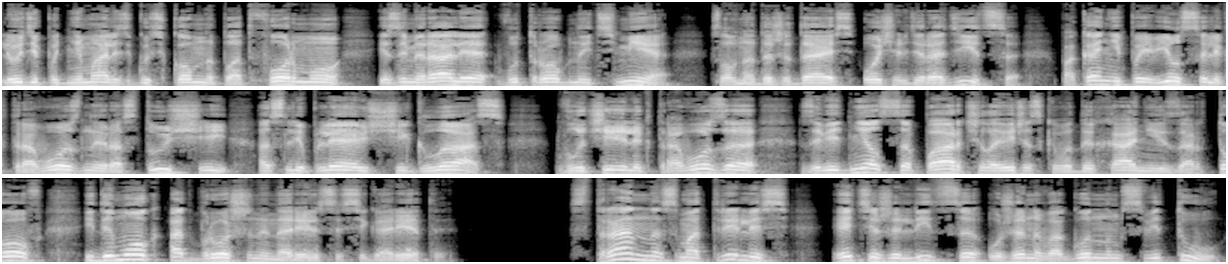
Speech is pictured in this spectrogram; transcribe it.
Люди поднимались гуськом на платформу и замирали в утробной тьме, словно дожидаясь очереди родиться, пока не появился электровозный, растущий, ослепляющий глаз. В луче электровоза заведнелся пар человеческого дыхания изо ртов и дымок, отброшенный на рельсы сигареты. Странно смотрелись эти же лица уже на вагонном свету.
